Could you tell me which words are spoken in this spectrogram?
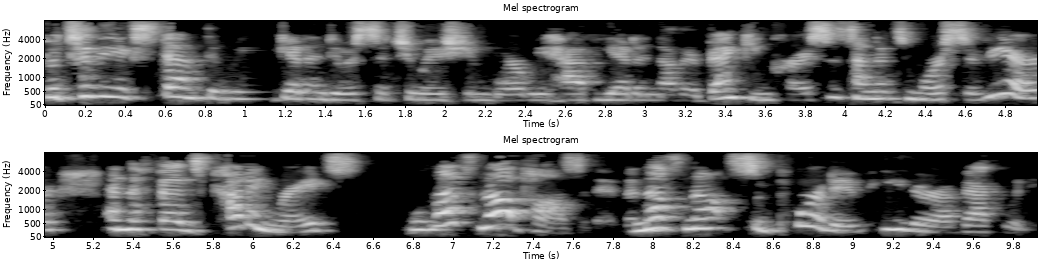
But to the extent that we get into a situation where we have yet another banking crisis and it's more severe and the Fed's cutting rates, well, that's not positive and that's not supportive either of equities.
